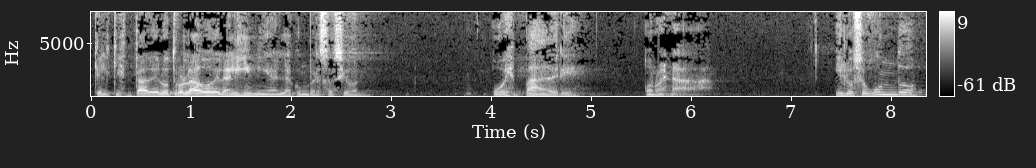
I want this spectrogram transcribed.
que el que está del otro lado de la línea en la conversación o es padre o no es nada. Y lo segundo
